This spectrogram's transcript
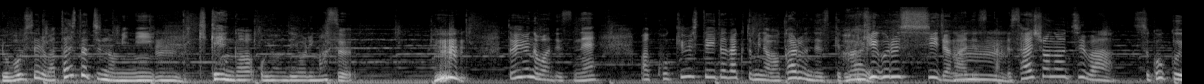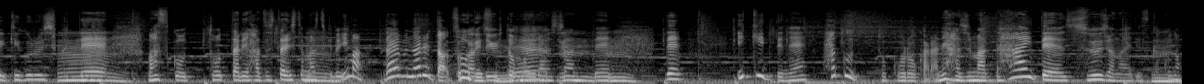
予防している私たちの身にうん。危険が及んでおります。うん。というのはですね、まあ、呼吸していただくとみんなわかるんですけど、はい。息苦しいじゃないですか。最初のうちはすごく息苦しくて、マスクを取ったり外したりしてましたけど、うん。今だいぶ慣れたとかっていう人もいらっしゃって、で息ってね吐くところからね始まって吐いて吸うじゃないですか、うん。この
